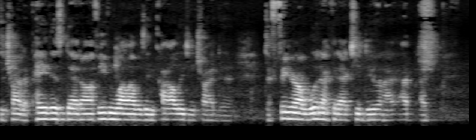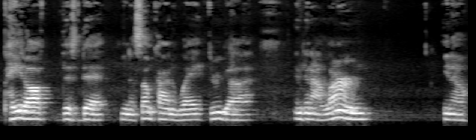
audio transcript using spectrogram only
to try to pay this debt off, even while I was in college, and tried to, to figure out what I could actually do. And I, I, I paid off this debt, you know, some kind of way through God. And then I learned, you know,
